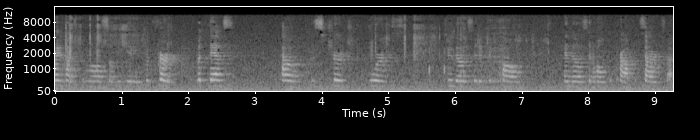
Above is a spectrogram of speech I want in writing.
my husband will also be getting confirmed. But that's how this church works through those that have been called and those that hold the prophet's arms up.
